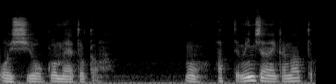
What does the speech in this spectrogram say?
美味しいお米とかもあってもいいんじゃないかなと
